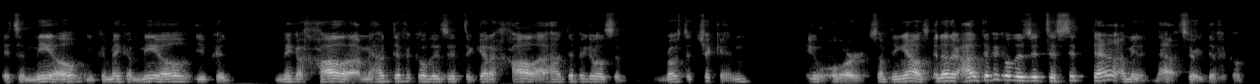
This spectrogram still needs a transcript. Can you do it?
it's a meal. You can make a meal. You could make a challah. I mean, how difficult is it to get a challah? How difficult is it to roast a chicken or something else. Another, how difficult is it to sit down? I mean, now it's very difficult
